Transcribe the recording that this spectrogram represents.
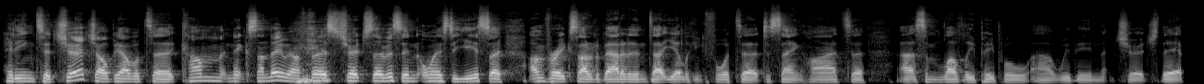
heading to church. I'll be able to come next Sunday, with our first church service in almost a year. So I'm very excited about it, and uh, yeah, looking forward to, to saying hi to uh, some lovely people uh, within church there.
